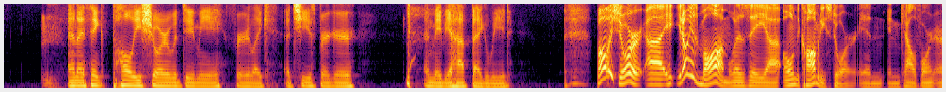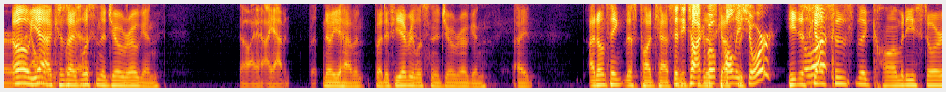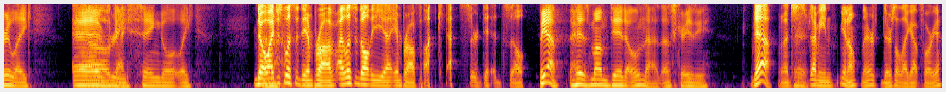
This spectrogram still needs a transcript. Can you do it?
And I think Pauly Shore would do me for like a cheeseburger and maybe a half bag of weed. Pauly Shore, uh, you know, his mom was a uh, owned the comedy store in in California. Or, uh, Oh yeah, because like I've a- listened to Joe Rogan. Oh, I, I haven't, but No, you haven't. But if you ever listen to Joe Rogan, I I don't think this podcast does he talk about Pauly Shore? He discusses the comedy store like every Oh, okay. single like No, I just listened to improv. I listened to all the uh, improv podcasts, or did so. but yeah, his mom did own that. That's crazy. Yeah, I just, I mean, you know, there's there's a leg up for you.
